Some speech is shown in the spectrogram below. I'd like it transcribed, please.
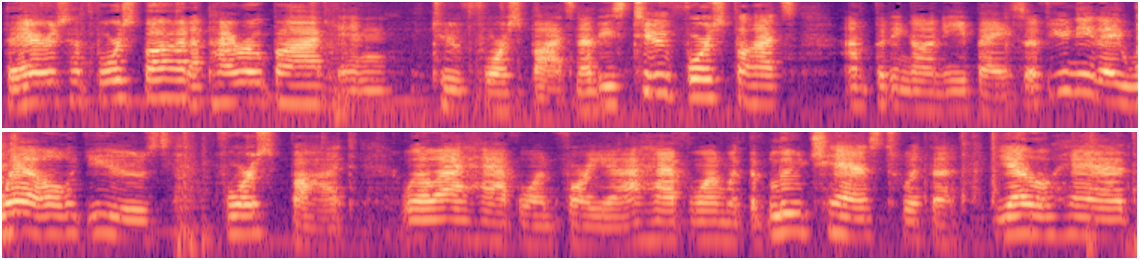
there's a ForceBot, a Pyrobot, and two ForceBots. Now these two ForceBots I'm putting on eBay. So if you need a well-used four bot, well, I have one for you. I have one with the blue chest with a yellow head,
